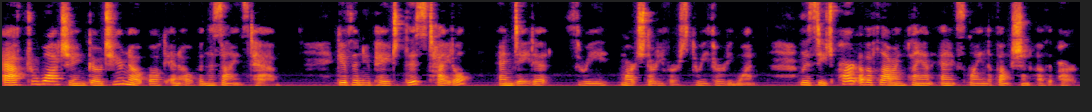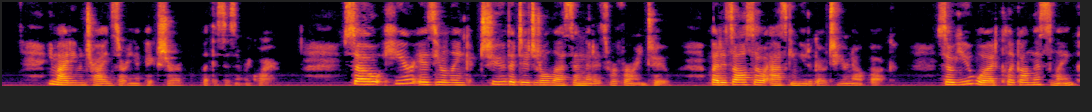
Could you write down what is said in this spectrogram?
After watching, go to your notebook and open the Science tab. Give the new page this title and date it 3 March 31st, 331. List each part of a flowering plant and explain the function of the part. You might even try inserting a picture, but this isn't required. So here is your link to the digital lesson that it's referring to, but it's also asking you to go to your notebook. So you would click on this link,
